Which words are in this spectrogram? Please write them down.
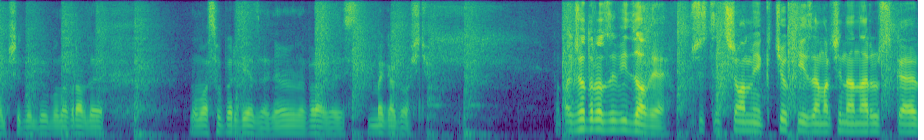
on przy tym był, bo naprawdę no ma super wiedzę, nie? naprawdę jest mega gość. No także drodzy widzowie, wszyscy trzymamy kciuki za Marcina Naruszkę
